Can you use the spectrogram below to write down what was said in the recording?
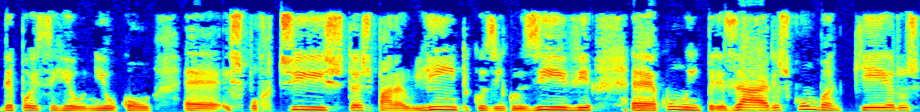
depois se reuniu com é, esportistas, paraolímpicos inclusive, é, com empresários, com banqueiros,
